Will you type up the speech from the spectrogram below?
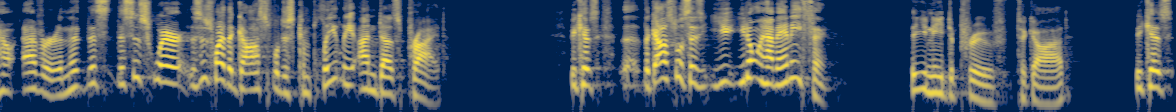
However, and this, this, is where, this is why the gospel just completely undoes pride. Because the gospel says you, you don't have anything that you need to prove to God. Because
